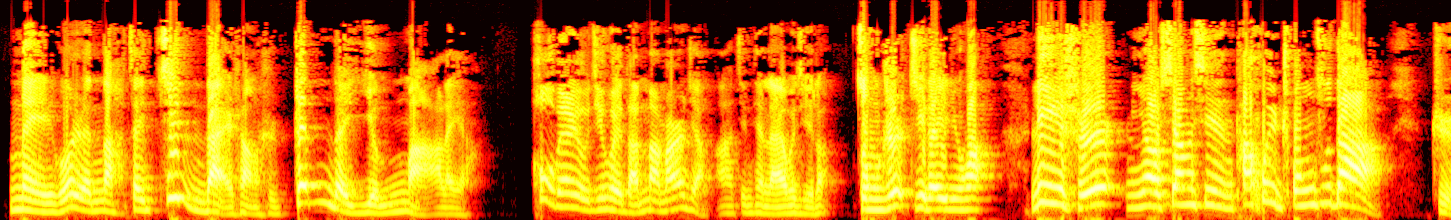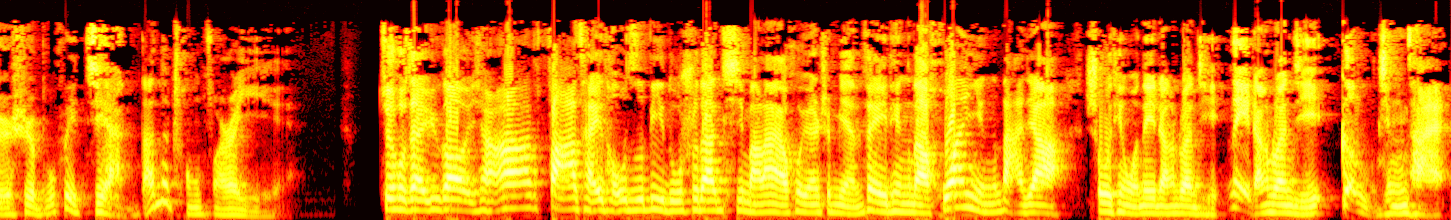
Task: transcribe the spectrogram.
美国人呐，在近代上是真的赢麻了呀。后边有机会咱慢慢讲啊，今天来不及了。总之，记得一句话：历史你要相信它会重复的，只是不会简单的重复而已。最后再预告一下啊，发财投资必读书单，喜马拉雅会员是免费听的，欢迎大家收听我那张专辑，那张专辑更精彩。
